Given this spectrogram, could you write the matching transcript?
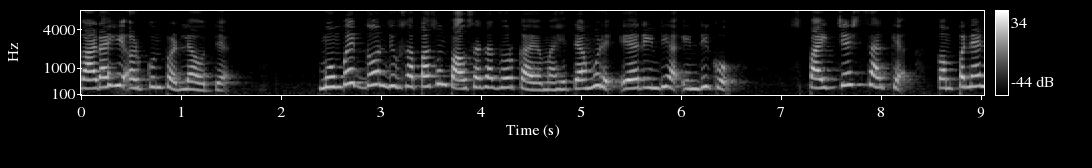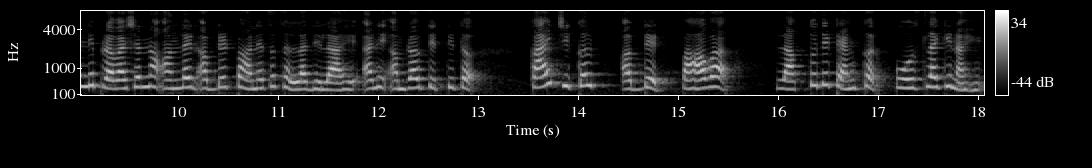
गाड्याही अडकून पडल्या होत्या. मुंबईत दोन दिवसापासून पावसाचा जोर कायम आहे. त्यामुळे एअर इंडिया इंडिगो स्पाईसजेट सारख्या कंपन्यांनी प्रवाशांना ऑनलाईन अपडेट पाहण्याचा सल्ला दिला आहे आणि अमरावतीत तिथं काय चिखल अपडेट पाहावा लागतो ते टँकर पोहोचला की नाही?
